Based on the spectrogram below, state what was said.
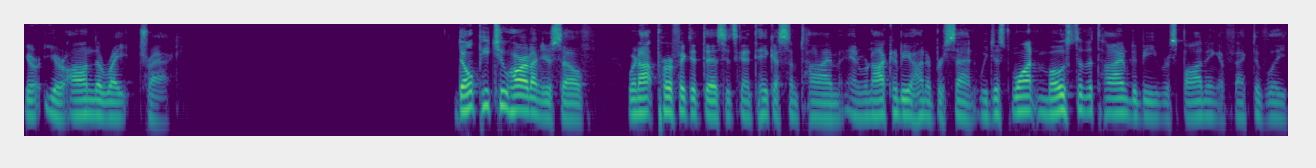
you're you're on the right track. Don't be too hard on yourself. We're not perfect at this. It's going to take us some time, and we're not going to be 100%. We just want most of the time to be responding effectively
